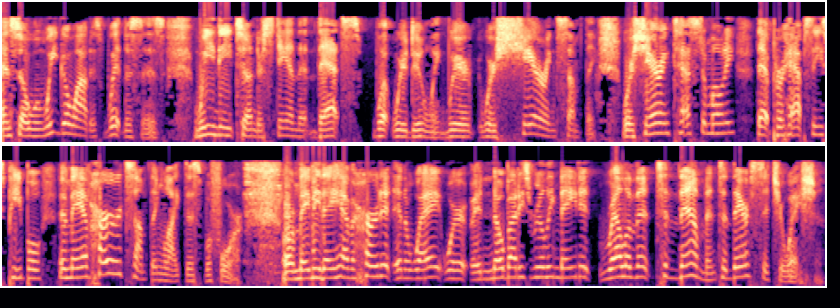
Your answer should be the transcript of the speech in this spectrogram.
And so when we go out as witnesses, we need to understand that that's what we're doing. We're we're sharing something. We're sharing testimony that perhaps these people may have heard something like this before, or maybe they have heard it in a way where and nobody's really made it relevant to them and to their situation.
